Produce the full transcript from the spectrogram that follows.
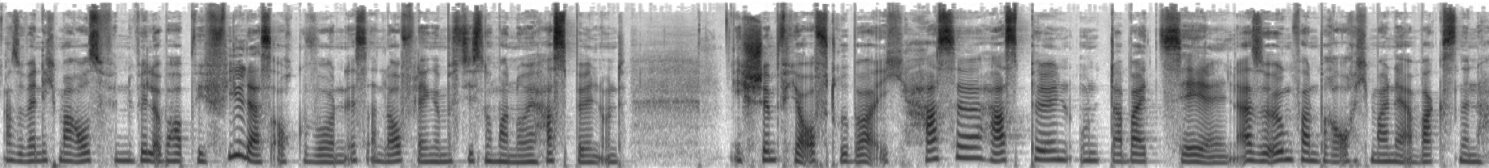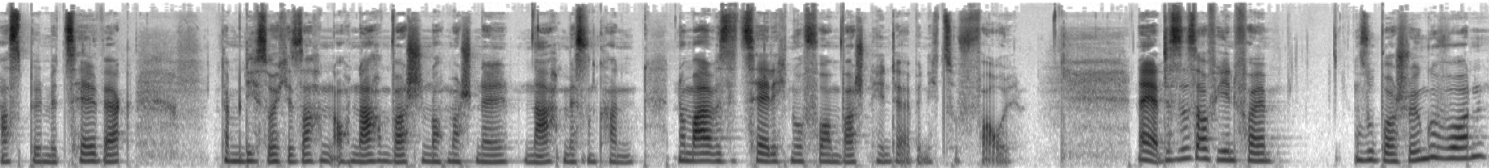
Also wenn ich mal rausfinden will, überhaupt wie viel das auch geworden ist an Lauflänge, müsste ich es nochmal neu haspeln. Und ich schimpfe ja oft drüber. Ich hasse Haspeln und dabei zählen. Also irgendwann brauche ich mal eine erwachsenen Haspel mit Zählwerk, damit ich solche Sachen auch nach dem Waschen nochmal schnell nachmessen kann. Normalerweise zähle ich nur vor dem Waschen, hinterher bin ich zu faul. Naja, das ist auf jeden Fall super schön geworden.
